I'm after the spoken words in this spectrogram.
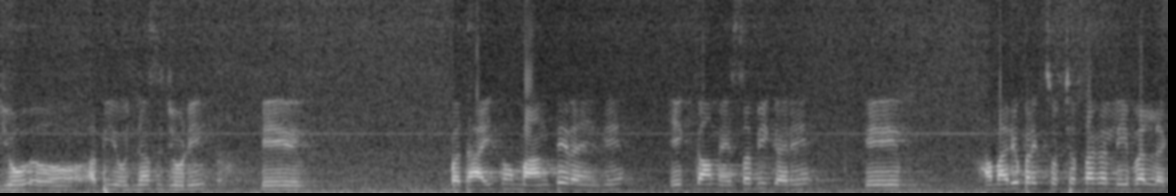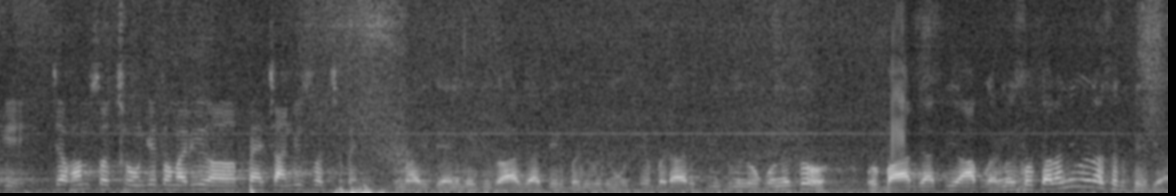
यो, अभी योजना से जुड़ी कि बधाई तो हम मांगते रहेंगे एक काम ऐसा भी करें कि हमारे ऊपर एक स्वच्छता का लेबल लगे। जब हम स्वच्छ होंगे तो हमारी पहचान भी स्वच्छ बनी हमारी बहन बेटी बाहर जाती है बड़ी बड़ी मुझे बढ़ा रखी तुम लोगों ने तो और बाहर जाती है आप घर में शौचालय नहीं बना सकते क्या?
